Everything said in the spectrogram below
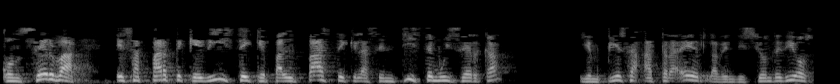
Conserva esa parte que viste y que palpaste y que la sentiste muy cerca y empieza a traer la bendición de Dios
